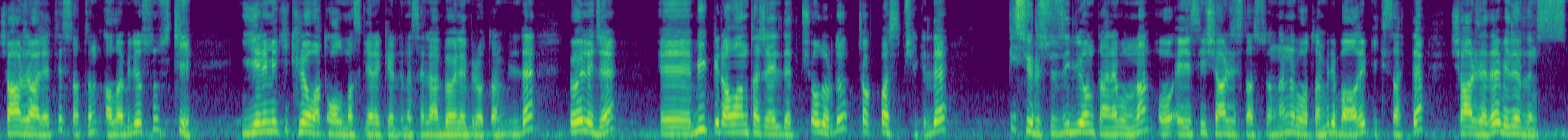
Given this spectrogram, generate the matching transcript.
şarj aleti satın alabiliyorsunuz ki 22 kW olması gerekirdi mesela böyle bir otomobilde. Böylece e, büyük bir avantaj elde etmiş olurdu. Çok basit bir şekilde bir sürüsü zilyon tane bulunan o AC şarj istasyonlarına bu otomobili bağlayıp 2 saatte şarj edebilirdiniz.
